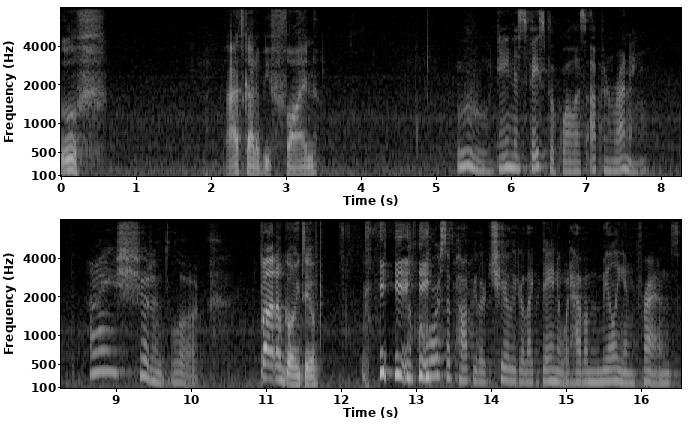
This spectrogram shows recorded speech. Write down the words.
Oof. That's gotta be fun. Ooh, Dana's Facebook wall is up and running. I shouldn't look. But I'm going to. of course, a popular cheerleader like Dana would have a million friends.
